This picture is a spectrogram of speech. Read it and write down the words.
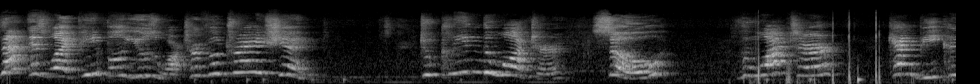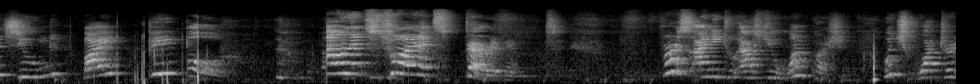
that is why people use water filtration. To clean the water so the water can be consumed by people. Now let's try an experiment. First, I need to ask you one question. Which water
